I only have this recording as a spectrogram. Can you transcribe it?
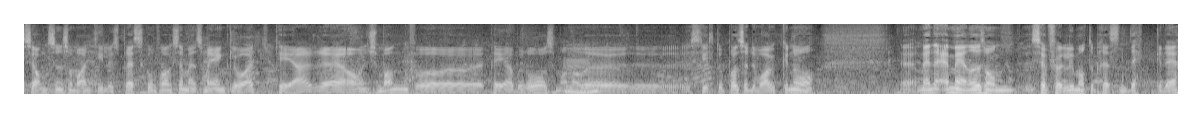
seansen, som var en tidligere pressekonferanse, men som egentlig var et PR-arrangement for et PR-byrå som han hadde eh, stilt opp på. Så det var jo ikke noe Eh, Men jeg mener sånn, selvfølgelig måtte pressen dekke det,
